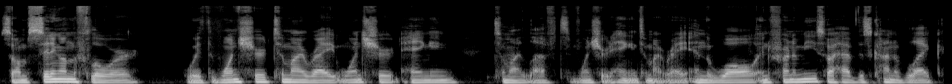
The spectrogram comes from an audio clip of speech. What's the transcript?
So I'm sitting on the floor with one shirt to my right, one shirt hanging to my left, one shirt hanging to my right, and the wall in front of me. So I have this kind of like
